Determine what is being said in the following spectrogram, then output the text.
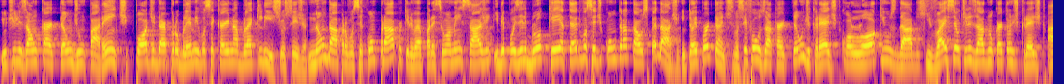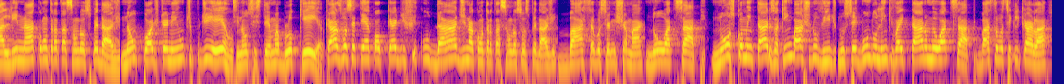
e utilizar um cartão de um parente, pode dar problema e você cair na blacklist, ou seja, não dá para você comprar porque ele vai aparecer uma mensagem e depois ele bloqueia até de você de contratar a hospedagem. Então, Então é importante, se você for usar cartão de crédito, coloque os dados que vai ser utilizado no cartão de crédito ali na contratação da hospedagem. Não pode ter nenhum tipo de erro, senão o sistema bloqueia. Caso você tenha qualquer dificuldade na contratação da sua hospedagem, basta você me chamar no WhatsApp. Nos comentários aqui embaixo do vídeo, no segundo link vai estar o meu WhatsApp. Basta você clicar lá,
